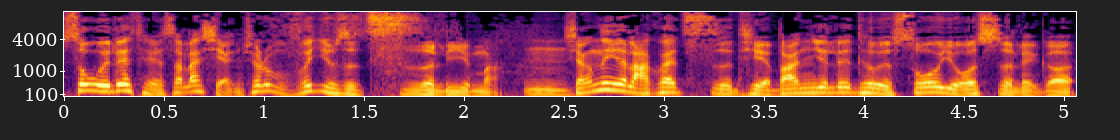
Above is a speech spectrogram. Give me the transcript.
所谓的特斯拉线圈儿，无非就是磁力嘛，嗯相当于拿块磁铁把你里头锁钥匙那个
